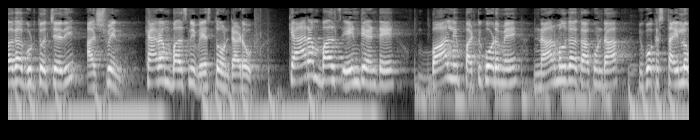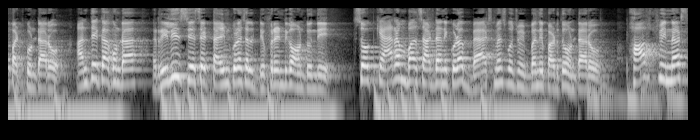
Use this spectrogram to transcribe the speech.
బాగా గుర్తొచ్చేది అశ్విన్. క్యారమ్ బాల్స్ని వేస్తూ ఉంటాడు. క్యారమ్ బాల్స్ ఏంటి అంటే బాల్ని పట్టుకోవడమే నార్మల్గా కాకుండా ఇంకొక స్టైల్లో పట్టుకుంటారు. అంతేకాకుండా రిలీజ్ చేసే టైం కూడా చాలా డిఫరెంట్గా ఉంటుంది. సో క్యారమ్ బాల్స్ ఆడడానికి కూడా బ్యాట్స్మెన్స్ కొంచెం ఇబ్బంది పడుతూ ఉంటారు. హాఫ్ స్పిన్నర్స్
